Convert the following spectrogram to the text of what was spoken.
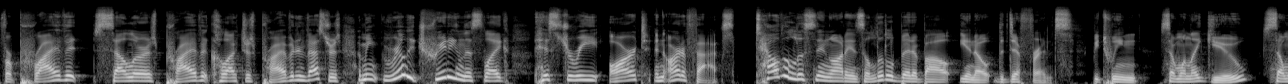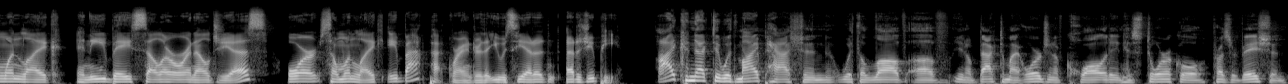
for private sellers, private collectors, private investors? I mean, really treating this like history, art, and artifacts. Tell the listening audience a little bit about, you know, the difference between someone like you, someone like an eBay seller or an LGS, or someone like a backpack grinder that you would see at a, at a GP. I connected with my passion with the love of, you know, back to my origin of quality and historical preservation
